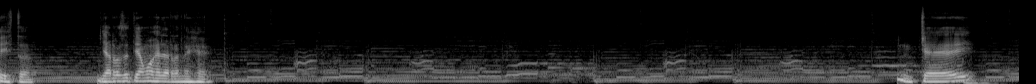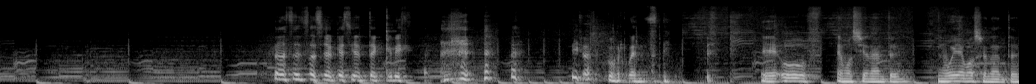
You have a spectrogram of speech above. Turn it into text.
Listo. Ya reseteamos el RNG. Ok. La sensación que siente Chris. Mira currency. Eh, uf, emocionante. Muy emocionante.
